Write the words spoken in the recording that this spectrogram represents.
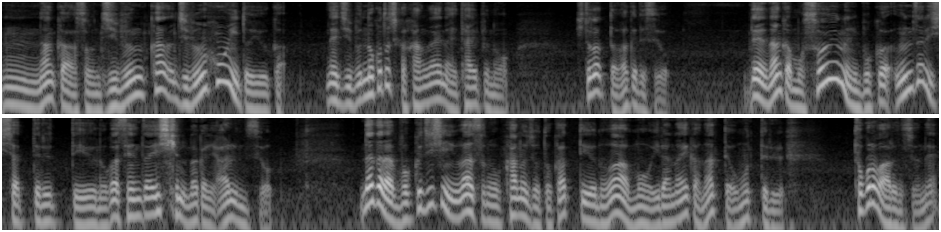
うん、なんかその自分か自分本位というか、ね、自分のことしか考えないタイプの人だったわけですよ。でなんかもうそういうのに僕はうんざりしちゃってるっていうのが潜在意識の中にあるんですよ。だから僕自身はその彼女とかっていうのはもういらないかなって思ってるところはあるんですよね。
